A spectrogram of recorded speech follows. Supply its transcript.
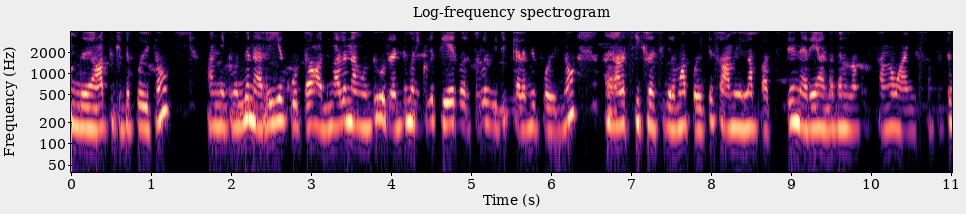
அந்த ஆற்றுக்கிட்ட போயிட்டோம். அன்னைக்கு வந்து நிறைய கூட்டம். அதனால நாங்கள் வந்து ஒரு ரெண்டு மணிக்குள்ளே தேர் வரத்துக்குள்ள வீட்டுக்கு கிளம்பி போயிடணும். அதனால சீக்கிரம் சீக்கிரமாக போயிட்டு சாமியெல்லாம் பார்த்துட்டு நிறைய அன்னதானம்லாம் கொடுத்தாங்க. வாங்கி சாப்பிட்டு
